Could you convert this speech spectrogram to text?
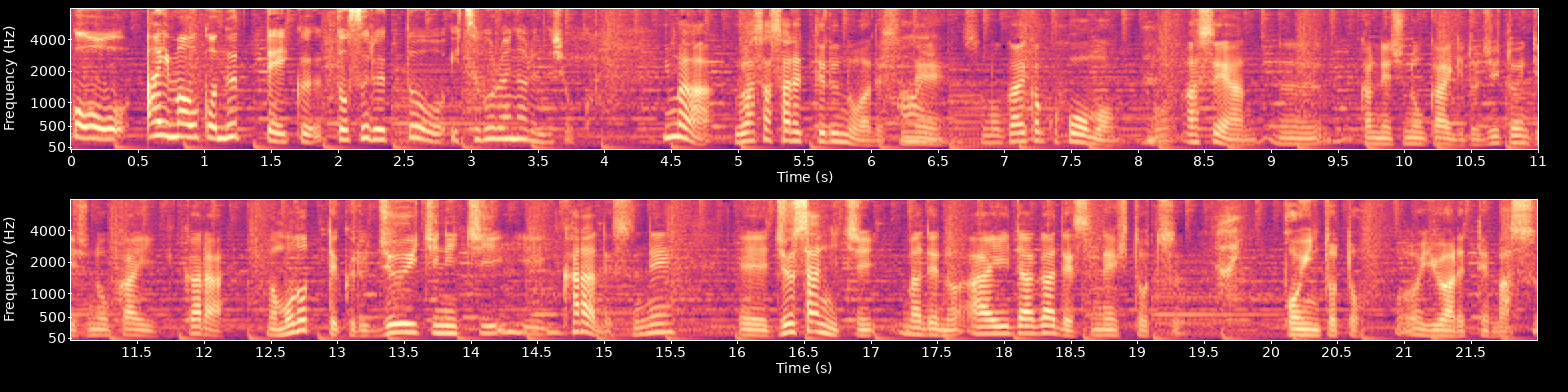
こう合間をこう縫っていくとするといつ頃になるんでしょうか？今噂されてるのはですね、はい、その外国訪問の ASEAN 関連首脳会議と G20 首脳会議から戻ってくる11日からですね、うん、えー、13日までの間がですね一つポイントと言われてます。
